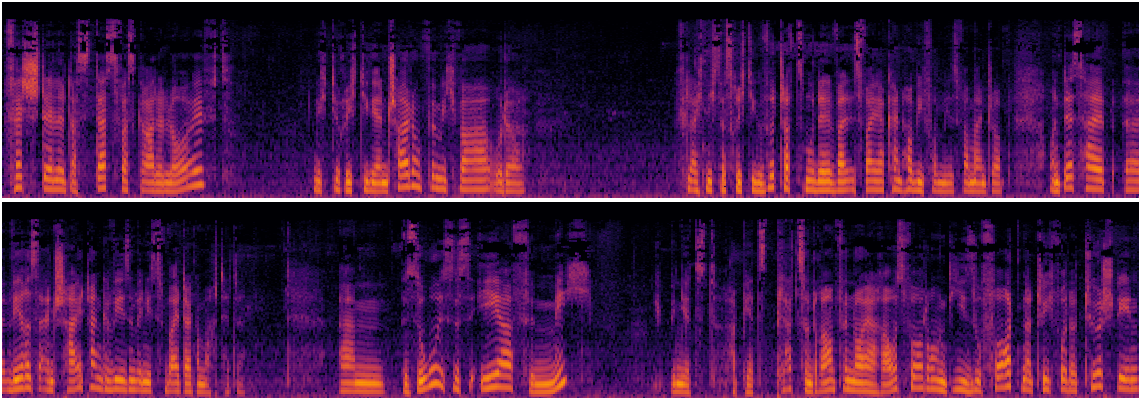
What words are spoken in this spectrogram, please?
feststelle, dass das, was gerade läuft, nicht die richtige Entscheidung für mich war oder vielleicht nicht das richtige Wirtschaftsmodell, weil es war ja kein Hobby von mir, es war mein Job. Und deshalb äh, wäre es ein Scheitern gewesen, wenn ich es weitergemacht hätte. Ähm, so ist es eher für mich. Ich bin jetzt, habe jetzt Platz und Raum für neue Herausforderungen, die sofort natürlich vor der Tür stehen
